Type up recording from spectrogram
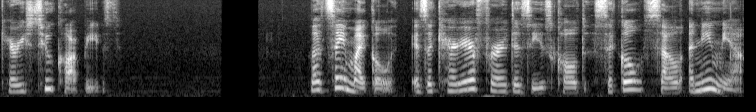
carries two copies. Let's say Michael is a carrier for a disease called sickle cell anemia.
